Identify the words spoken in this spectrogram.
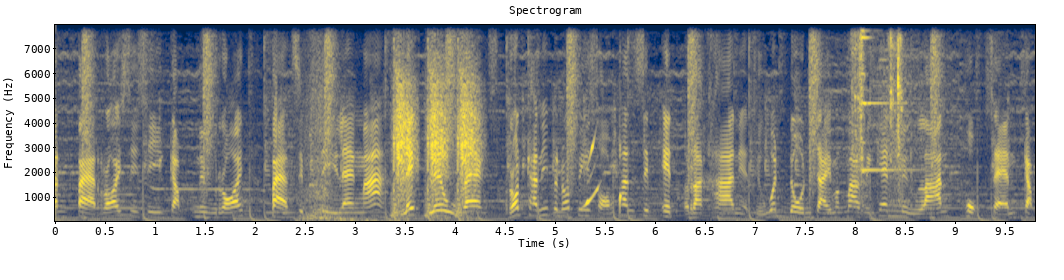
1,800 ซีซี กับ 184 แรงม้า เล็กเร็วแรง รถคันนี้เป็นรถปี 2011 ราคาเนี่ย ถือว่าโดนใจมาก ๆ เป็นแค่ 1 ล้าน6แสนกับ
